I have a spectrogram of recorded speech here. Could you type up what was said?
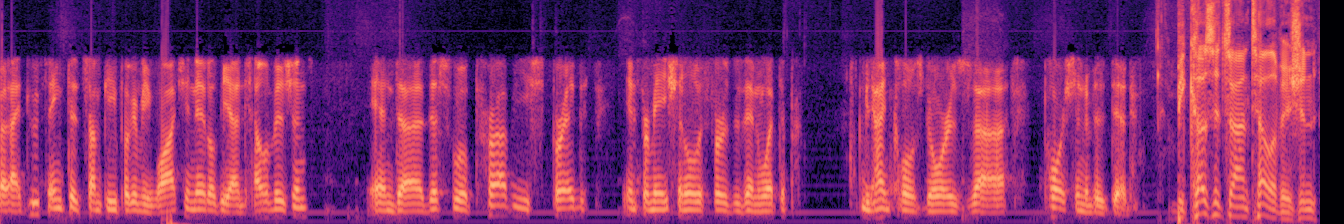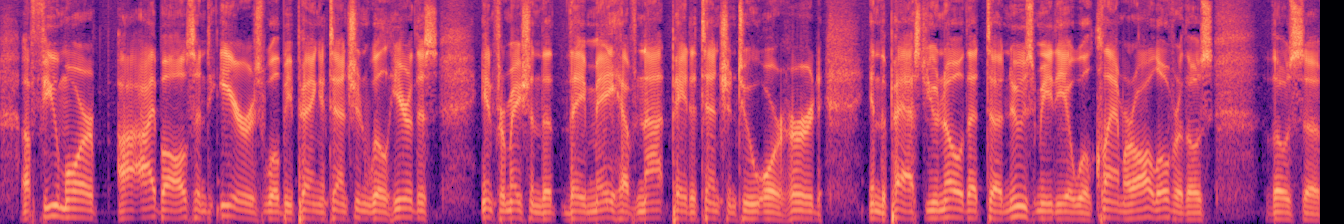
but I do think that some people are going to be watching it. It'll be on television, and uh, this will probably spread information a little further than what the behind closed doors uh, portion of it did. Because it's on television, a few more uh, eyeballs and ears will be paying attention, will hear this information that they may have not paid attention to or heard in the past. You know that uh, news media will clamor all over those those uh,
